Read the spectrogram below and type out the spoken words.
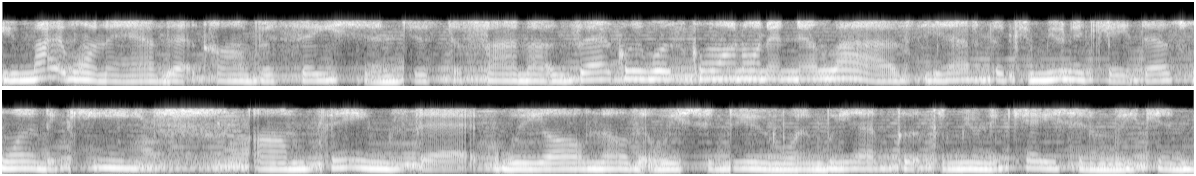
You might want to have that conversation just to find out exactly what's going on in their lives. You have to communicate. That's one of the key um, things that we all know that we should do. When we have good communication, we can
